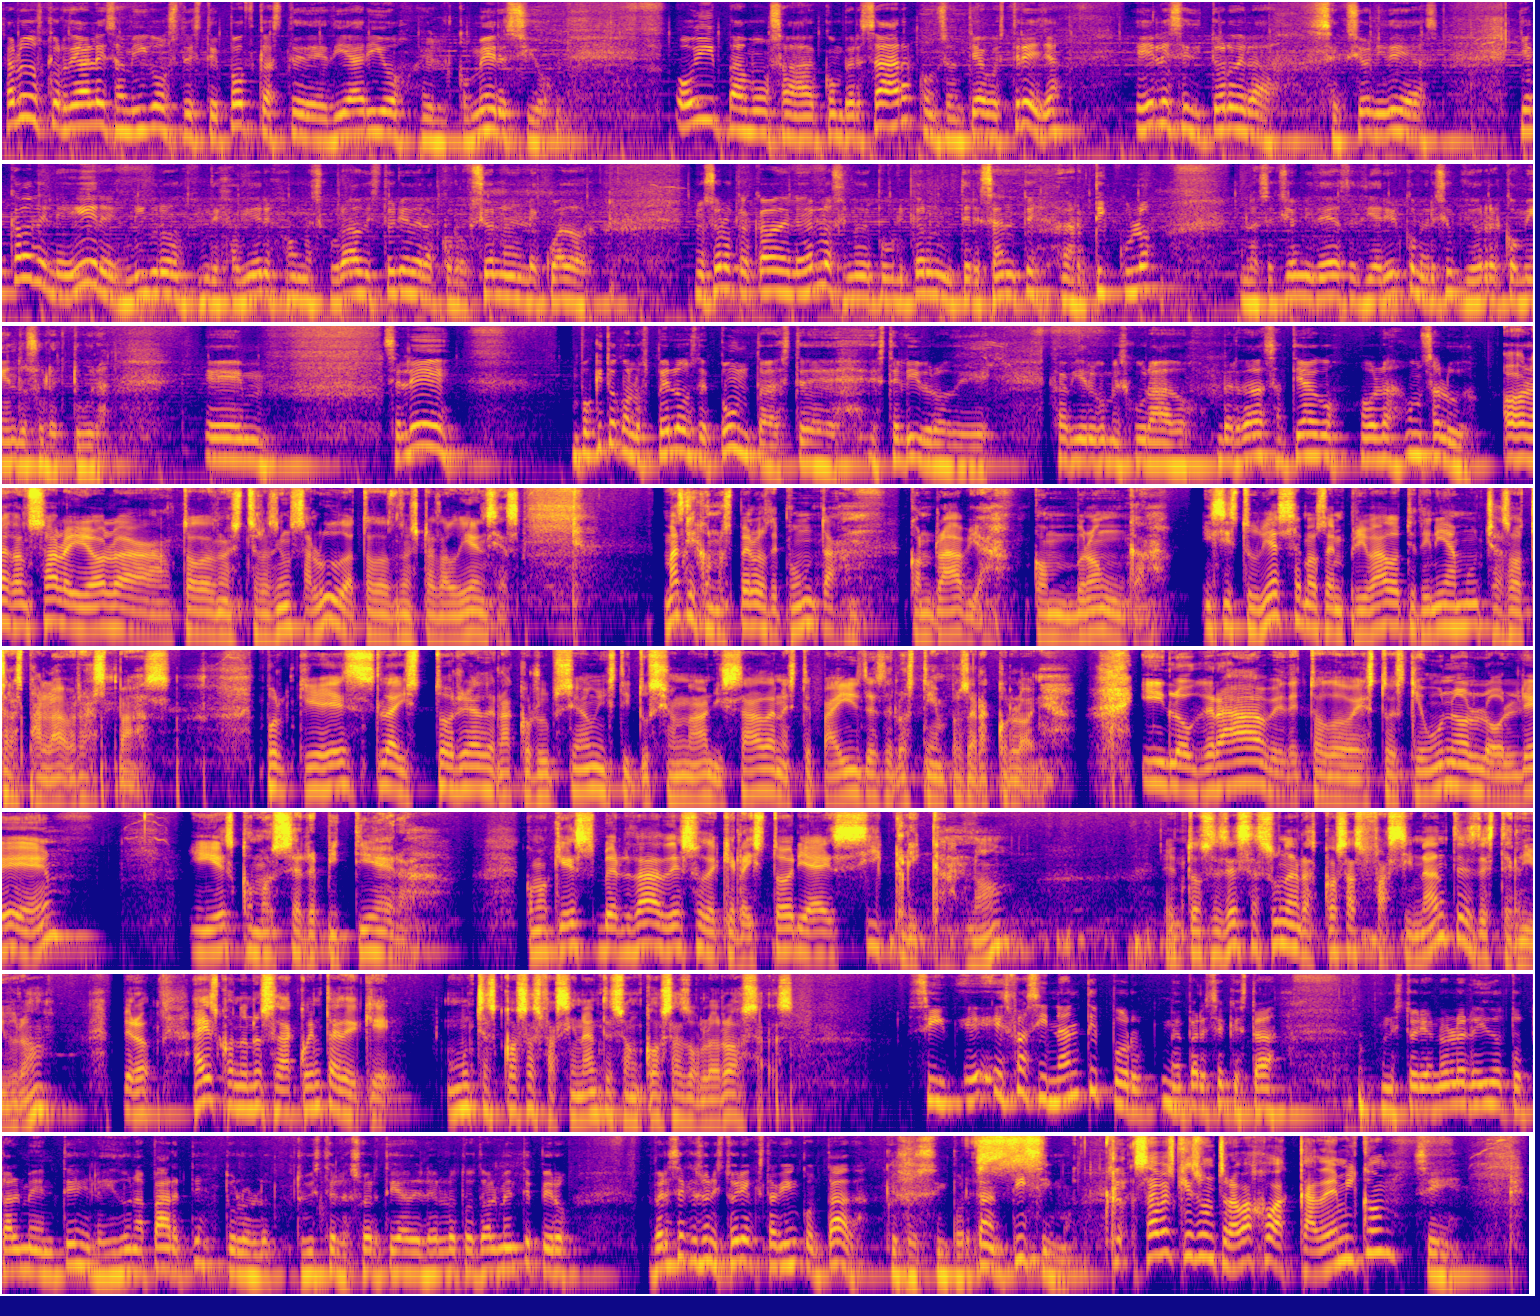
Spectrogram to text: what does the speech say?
Saludos cordiales amigos de este podcast de Diario El Comercio. Hoy vamos a conversar con Santiago Estrella. Él es editor de la sección Ideas y acaba de leer el libro de Javier Gómez Jurado, Historia de la corrupción en el Ecuador. No solo que acaba de leerlo, sino de publicar un interesante artículo en la sección Ideas de Diario El Comercio que yo recomiendo su lectura. Em, se lee un poquito con los pelos de punta este, este libro de Javier Gómez Jurado, ¿verdad, Santiago? Hola, un saludo. Hola, Gonzalo, y hola a todos nuestros, y un saludo a todas nuestras audiencias. Más que con los pelos de punta, con rabia, con bronca, y si estuviésemos en privado te diría muchas otras palabras más, porque es la historia de la corrupción institucionalizada en este país desde los tiempos de la colonia. Y lo grave de todo esto es que uno lo lee y es como se repitiera, como que es verdad eso de que la historia es cíclica, ¿no? Entonces esa es una de las cosas fascinantes de este libro, pero ahí es cuando uno se da cuenta de que muchas cosas fascinantes son cosas dolorosas. Sí, e, es fascinante por, me parece que está una historia, no lo he leído totalmente, he leído una parte, tú lo, tuviste la suerte ya de leerlo totalmente, pero me parece que es una historia que está bien contada, que eso es importantísimo. ¿Sabes que es un trabajo académico? Sí.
